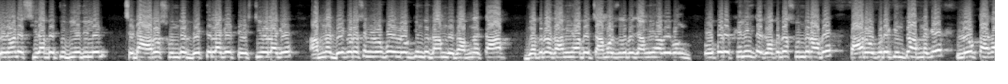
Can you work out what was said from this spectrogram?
এই ধরনের সিরাপ একটু দিয়ে দিলেন। সেটা আরও সুন্দর দেখতে লাগে টেস্টিও লাগে। আপনার ডেকোরেশনের উপরে লোক কিন্তু দাম দেবে। আপনার কাপ যতটা দামি হবে, চামচ যতটা দামি হবে এবং ওপরে ফিলিংটা যতটা সুন্দর হবে, তার ওপরে কিন্তু আপনাকে লোক টাকা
